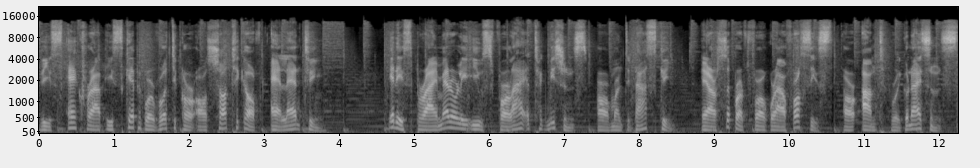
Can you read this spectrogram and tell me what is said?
This aircraft is capable vertical or short takeoff and landing. It is primarily used for light attack missions or multitasking air support for ground forces or armed reconnaissance.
